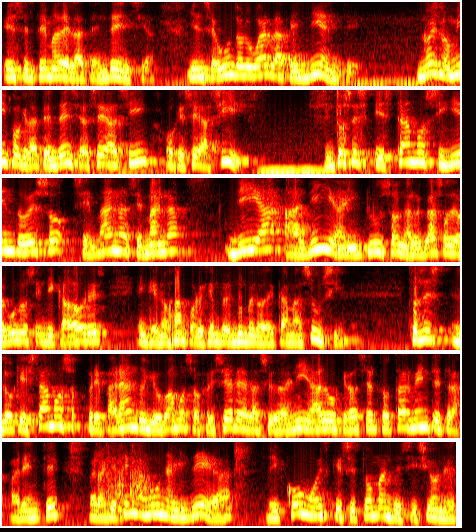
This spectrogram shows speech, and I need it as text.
es el tema de la tendencia y en segundo lugar la pendiente. No es lo mismo que la tendencia sea así o que sea así. Entonces estamos siguiendo eso semana a semana, día a día, incluso en el caso de algunos indicadores en que nos dan, por ejemplo, el número de camas UCI. Entonces, lo que estamos preparando y vamos a ofrecerle a la ciudadanía algo que va a ser totalmente transparente para que tengan una idea de cómo es que se toman decisiones,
